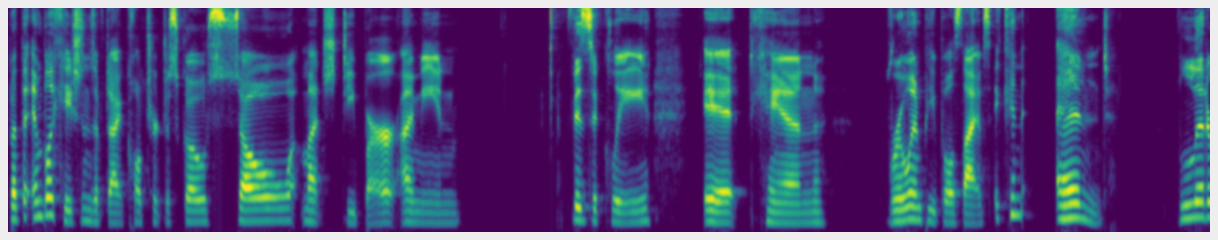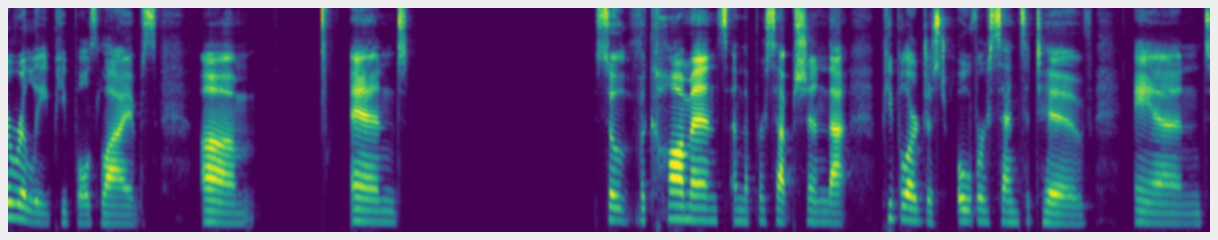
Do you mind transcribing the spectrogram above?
but the implications of diet culture just go so much deeper. I mean, physically, it can ruin people's lives. It can end literally people's lives. Um, and so the comments and the perception that people are just oversensitive and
